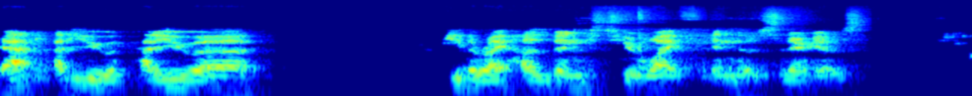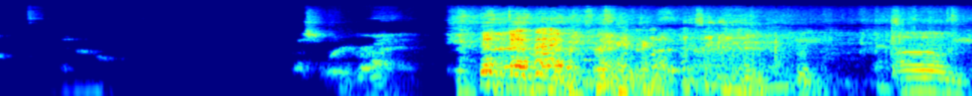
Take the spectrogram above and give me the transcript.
yeah, how do you, how do you, uh, be the right husband to your wife in those scenarios? That's where you're at. Um,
